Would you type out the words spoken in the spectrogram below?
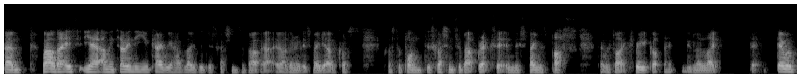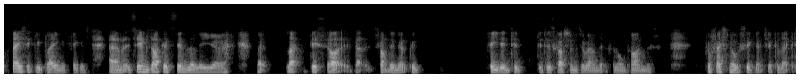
Um, well, that is, yeah. I mean, so in the UK, we have loads of discussions about. Uh, I don't know if it's made it across across the pond. Discussions about Brexit and this famous bus that was like three got you know like they were basically playing with figures. Um, it seems like a similarly uh, like this uh, that something that could feed into the discussions around it for a long time. This professional signature collecting.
